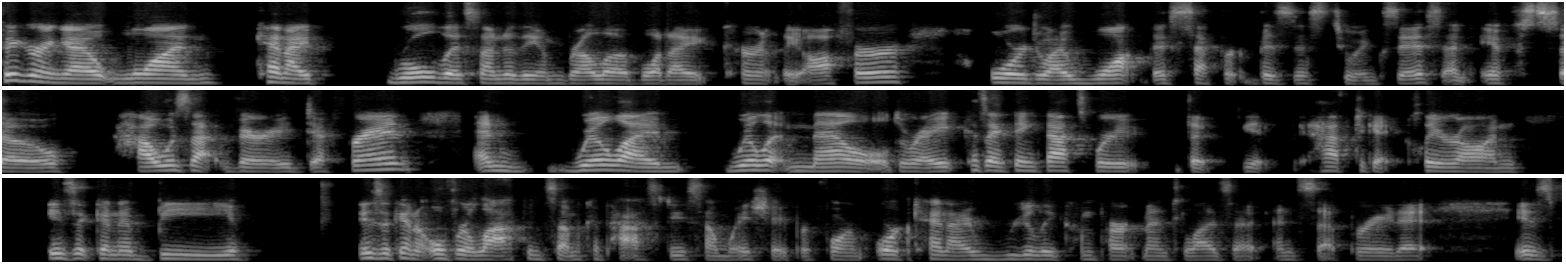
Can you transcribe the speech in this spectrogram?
figuring out one can i roll this under the umbrella of what i currently offer or do i want this separate business to exist? And if so how is that very different? And will i will it meld right? Because i think that's where that you have to get clear on is it going to be is it going to overlap in some capacity some way shape or form or can i really compartmentalize it and separate it is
